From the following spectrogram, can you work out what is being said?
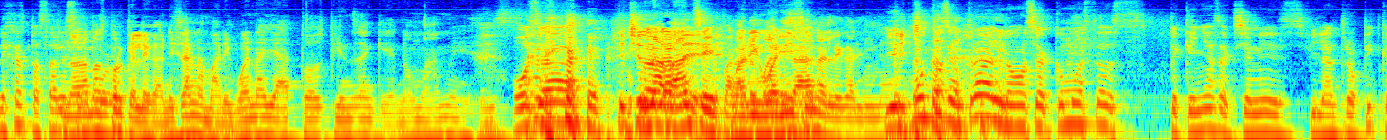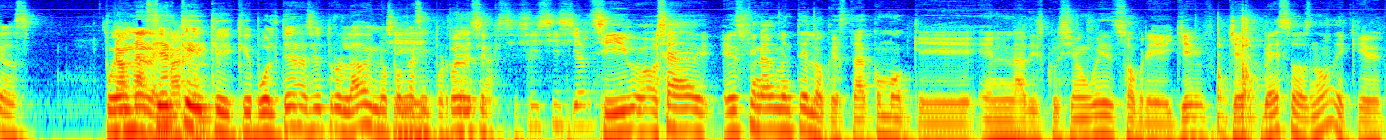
dejas pasar eso Nada más por- porque legalizan la marihuana, ya todos piensan que no mames. Es O sea, Qué chido un de- avance para la Marihuanizan la legalidad. y el punto central, ¿no? O sea, cómo estas pequeñas acciones filantrópicas pueden hacer que, que, que voltees hacia otro lado y no Sí, pongas puede importancia. ser que sí, sí, sí, cierto. Sí, o sea, es finalmente lo que está como que en la discusión, güey, sobre Jeff, Jeff Bezos, ¿no? De que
